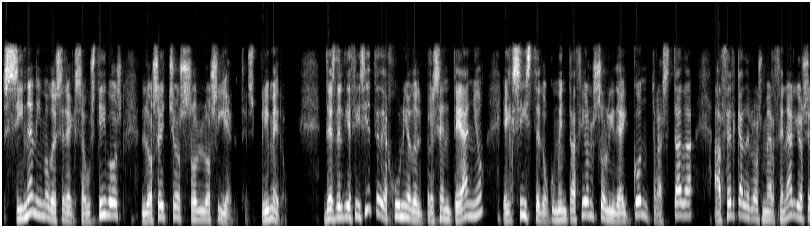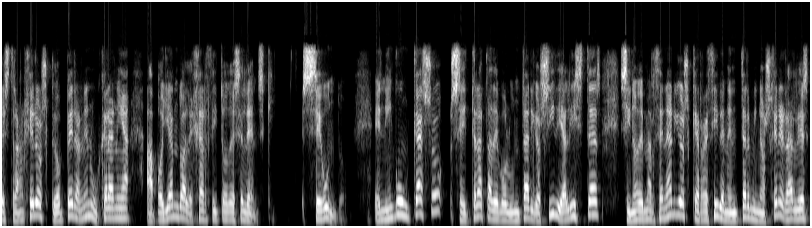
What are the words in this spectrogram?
Sin ánimo de ser exhaustivos, los hechos son los siguientes. Primero, desde el 17 de junio del presente año existe documentación sólida y contrastada acerca de los mercenarios extranjeros que operan en Ucrania apoyando al ejército de Zelensky. Segundo, en ningún caso se trata de voluntarios idealistas, sino de mercenarios que reciben en términos generales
